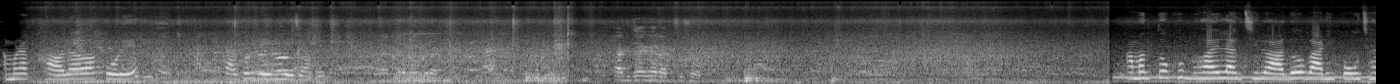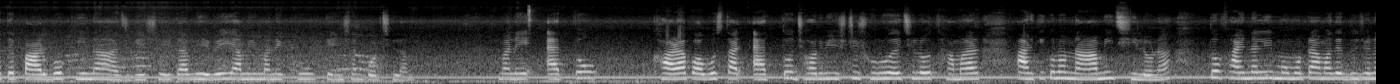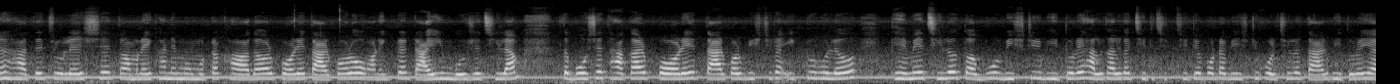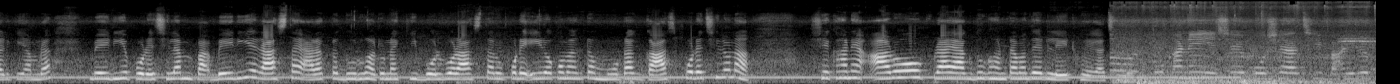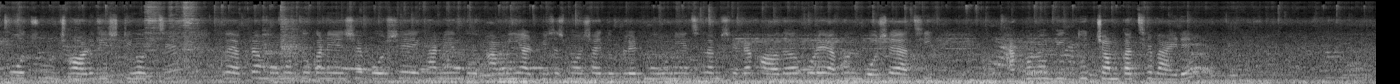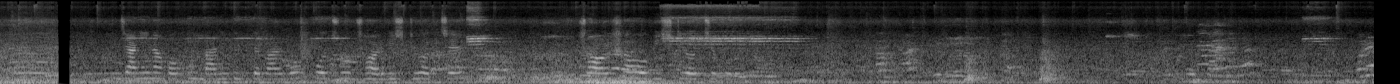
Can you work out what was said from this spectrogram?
আমরা খাওয়া দাওয়া করে তারপর বেরিয়ে যাব। এক জায়গায় রাখছি সব। আমার তো খুব ভয় লাগছিল আদৌ বাড়ি পৌঁছাতে পারব কি না আজকে? সেটা ভেবেই আমি মানে খুব টেনশন করছিলাম। মানে এত খারাপ অবস্থা আর এত ঝড় বৃষ্টি শুরু হয়েছিল থামার আর কি কোনো নামই ছিল না। তো ফাইনালি মোমোটা আমাদের দুজনের হাতে চলে এসে তো আমরা এখানে মোমোটা খাওয়া দাওয়ার পরে তারপরও অনেকটা টাইম বসেছিলাম। তো বসে থাকার পরে তারপর বৃষ্টিটা একটু হলেও থেমেছিল, তবুও বৃষ্টির ভিতরে হালকা হালকা ছিটে ছিটে ফোটা বৃষ্টি পড়ছিল, তার ভিতরেই আর কি আমরা বেরিয়ে পড়েছিলাম। বেরিয়ে রাস্তায় আর একটা দুর্ঘটনা কি বলব? রাস্তার উপরে এইরকম একটা মোটা গাছ পড়েছিল না? সেখানে আরও প্রায় এক দু ঘণ্টা আমাদের লেট হয়ে গেছিল। দোকানে এসে বসে আছি, বাইরে প্রচুর ঝড় বৃষ্টি হচ্ছে। তো একটা মোমোর দোকানে এসে বসে এখানে আমি আর বিশেষ মশাই দু প্লেট মোমো নিয়েছিলাম, সেটা খাওয়া দাওয়া করে এখন বসে আছি। এখনও বিদ্যুৎ চমকাচ্ছে বাইরে। জানি না কখন বাড়ি ফিরতে পারব, প্রচুর ঝড় বৃষ্টি হচ্ছে। ঝড় সহ বৃষ্টি হচ্ছে পুরো ওরে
